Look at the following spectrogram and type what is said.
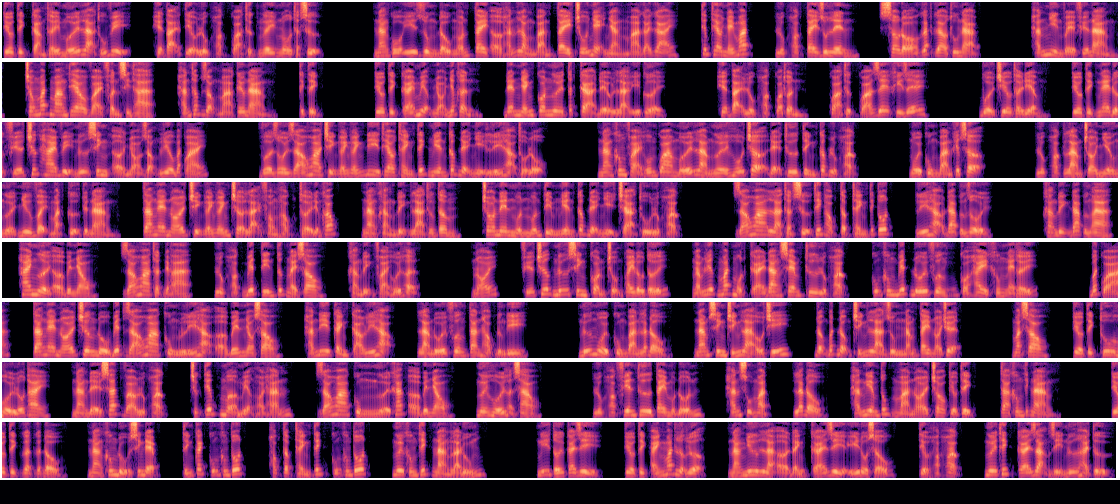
Tiêu tịch cảm thấy mới lạ thú vị, hiện tại tiểu lục hoặc quả thực ngây ngô thật sự. Nàng cố ý dùng đầu ngón tay ở hắn lòng bàn tay chỗ nhẹ nhàng mà gãi gãi, tiếp theo nháy mắt, lục hoặc tay run lên, sau đó gắt gao thu nạp. Hắn nhìn về phía nàng, trong mắt mang theo vài phần xin tha, hắn thấp giọng mà kêu nàng, tịch tịch. Tiêu tịch cái miệng nhỏ nhất khẩn, đen nhánh con ngươi tất cả đều là ý cười. Hiện tại lục hoặc quá thuần, quả thực quá dễ khi dễ. Buổi chiều thời điểm, tiêu tịch nghe được phía trước hai vị nữ sinh ở nhỏ giọng liêu bắt quái. Vừa rồi giáo hoa trịnh ánh ánh đi theo thành tích niên cấp đệ nhị lý hạo thổ lộ. Nàng không phải hôm qua mới làm người hỗ trợ đệ thư tình cấp lục hoặc. Ngồi cùng bàn khiếp sợ. Lục hoặc làm cho nhiều người như vậy mặt cự tuyệt nàng. Ta nghe nói trịnh ánh ánh trở lại phòng học thời điểm khóc, nàng khẳng định là thương tâm, cho nên muốn muốn tìm niên cấp đệ nhị trả thù lục hoặc. Giáo hoa là thật sự thích học tập thành tích tốt, Lý Hạo đáp ứng rồi. Khẳng định đáp ứng A, hai người ở bên nhau, giáo hoa thật đẹp à lục hoặc biết tin tức này sau, khẳng định phải hối hận. Nói, phía trước nữ sinh còn trộm quay đầu tới, ngắm liếc mắt một cái đang xem thư lục hoặc, cũng không biết đối phương có hay không nghe thấy. Bất quá, ta nghe nói trương đồ biết giáo hoa cùng Lý Hạo ở bên nhau sau, hắn đi cảnh cáo Lý Hạo, làm đối phương tan học đừng đi. Nữ ngồi cùng bàn lắc đầu, nam sinh chính là ấu trĩ, động bất động chính là dùng nắm tay nói chuyện. Mặt sau, tiểu tịch thu hồi lỗ thai, nàng để sát vào lục hoặc, trực tiếp mở miệng hỏi hắn, giáo hoa cùng người khác ở bên nhau, ngươi hối hận sao? Lục hoặc phiên thư tay một đốn, hắn sụ mặt, lắc đầu, hắn nghiêm túc mà nói cho kiều tịch, ta không thích nàng. Kiều tịch gật gật đầu, nàng không đủ xinh đẹp, tính cách cũng không tốt, học tập thành tích cũng không tốt, ngươi không thích nàng là đúng. Nghĩ tới cái gì, Kiều tịch ánh mắt lượng lượng, nàng như là ở đánh cái gì ý đồ xấu, tiểu hoặc hoặc, ngươi thích cái dạng gì nữ hài tử.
